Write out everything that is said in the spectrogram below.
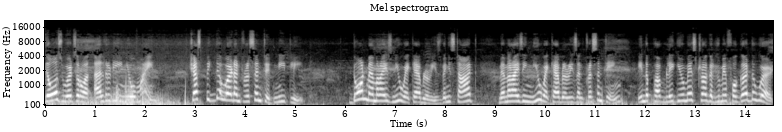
Those words are already in your mind. Just pick the word and present it neatly. Don't memorize new vocabularies. When you start memorizing new vocabularies and presenting in the public, you may struggle, you may forget the word.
